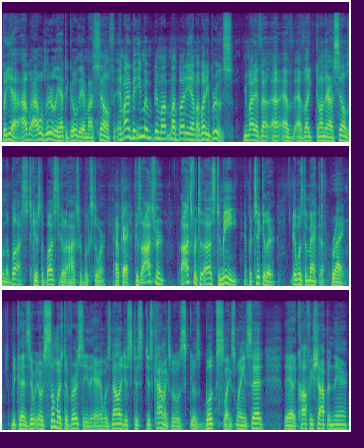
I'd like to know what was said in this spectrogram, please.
But yeah, I, w- I would literally have to go there myself. It might have been even been my, my buddy, uh, my buddy Bruce. You might have, uh, have have like gone there ourselves on the bus to catch the bus to go to Oxford Bookstore. Okay. Because Oxford, Oxford to us, to me in particular, it was the mecca Right. because there, there was so much diversity there. It was not only just just, just comics, but it was it was books, like Swain said. They had a coffee shop in there.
